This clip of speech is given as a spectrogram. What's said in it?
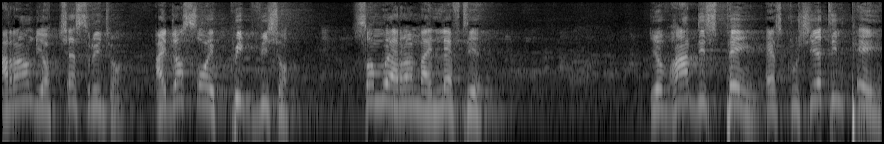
around your chest region. I just saw a quick vision somewhere around my left here. You've had this pain, excruciating pain.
